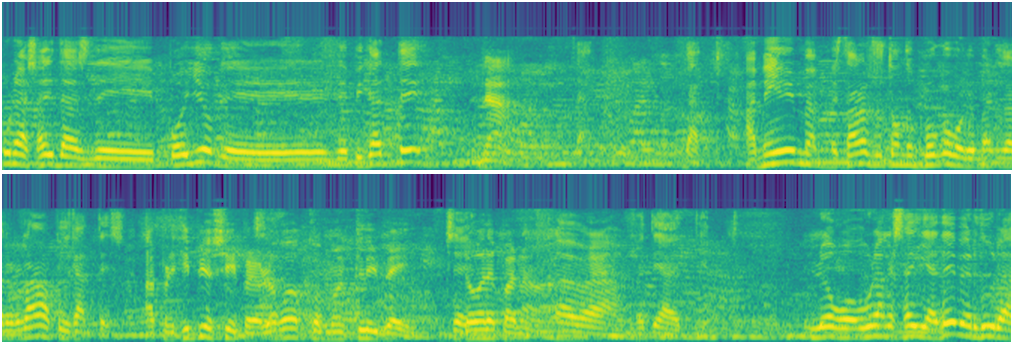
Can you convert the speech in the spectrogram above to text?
unas alitas de pollo que de picante. Nah, nah, A mí me, me están asustando un poco porque me las recordaba picantes. al principio sí, pero luego como el clickbait. Sí. No vale para nada. No, bueno, efectivamente. Luego una quesadilla de verdura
